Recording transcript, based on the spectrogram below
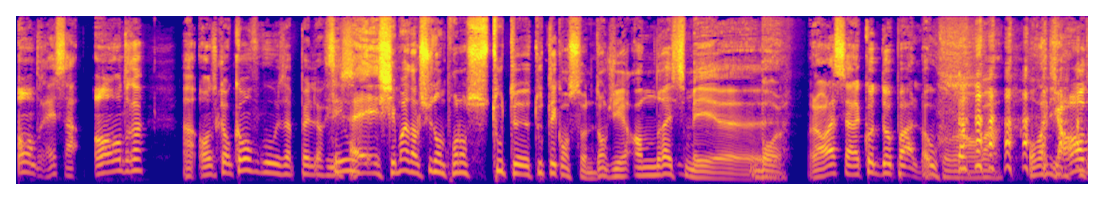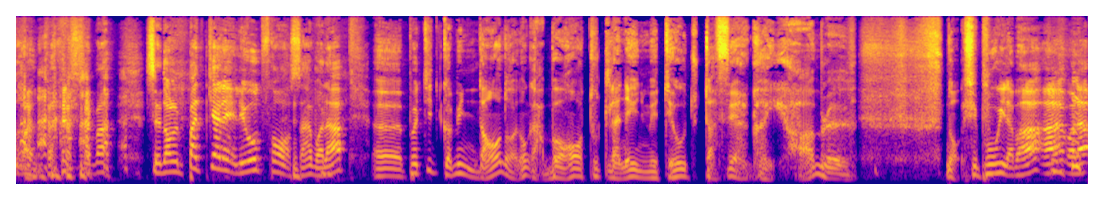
Andrès, à Andre. À Andre. Comment- vous vous appelleriez Eh, chez moi, dans le sud, on prononce toutes, euh, toutes les consonnes. Donc j'ai Andrés, mais. euh, Bon, alors là, c'est à la côte d'Opale. On, va, on va- on va dire Andre. C'est dans le Pas-de-Calais, les Hauts-de-France. hein, voilà. Euh, petite commune d'Andre, donc arborant toute l'année une météo tout à fait agréable. Non, c'est pourri là-bas. hein, voilà,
